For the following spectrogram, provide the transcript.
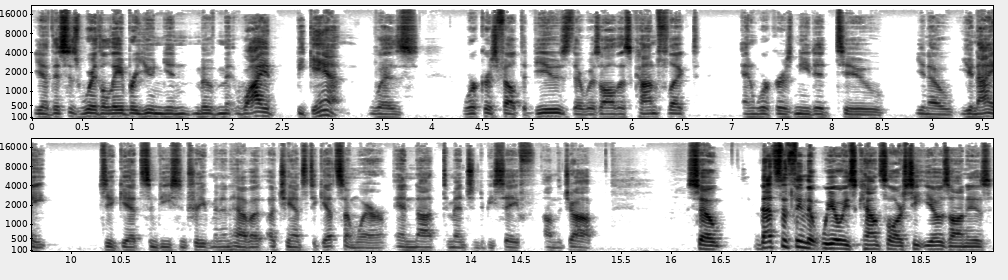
You know this is where the labor union movement why it began was workers felt abused there was all this conflict and workers needed to you know unite to get some decent treatment and have a, a, chance to get somewhere and not to mention to be safe on the job. So that's the thing that we always counsel our ceos on is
